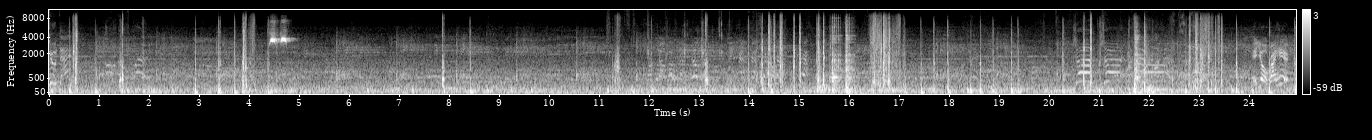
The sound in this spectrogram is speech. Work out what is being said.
Shoot that. Hey, yo, right here.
